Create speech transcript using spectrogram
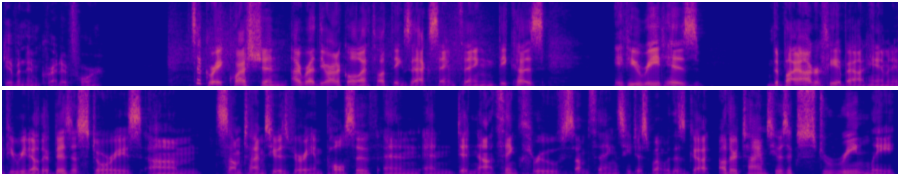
given him credit for? It's a great question. I read the article. I thought the exact same thing because if you read his the biography about him, and if you read other business stories, um, sometimes he was very impulsive and and did not think through some things. He just went with his gut. Other times he was extremely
